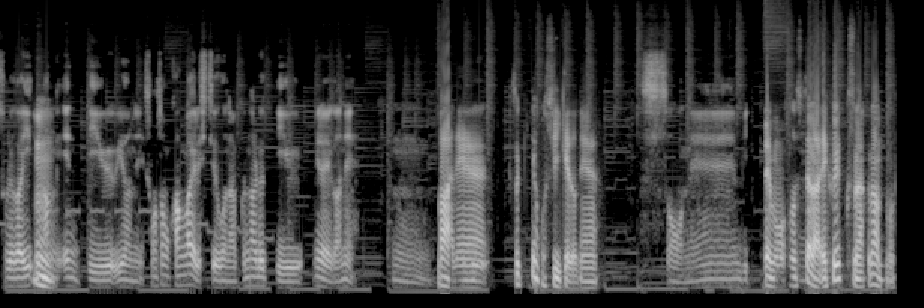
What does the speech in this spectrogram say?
それが何円っていうように、そもそも考える必要がなくなるっていう未来がね、うん。まあね、普通来てほしいけどね。そうね。でも、そしたら FX なくなるの？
